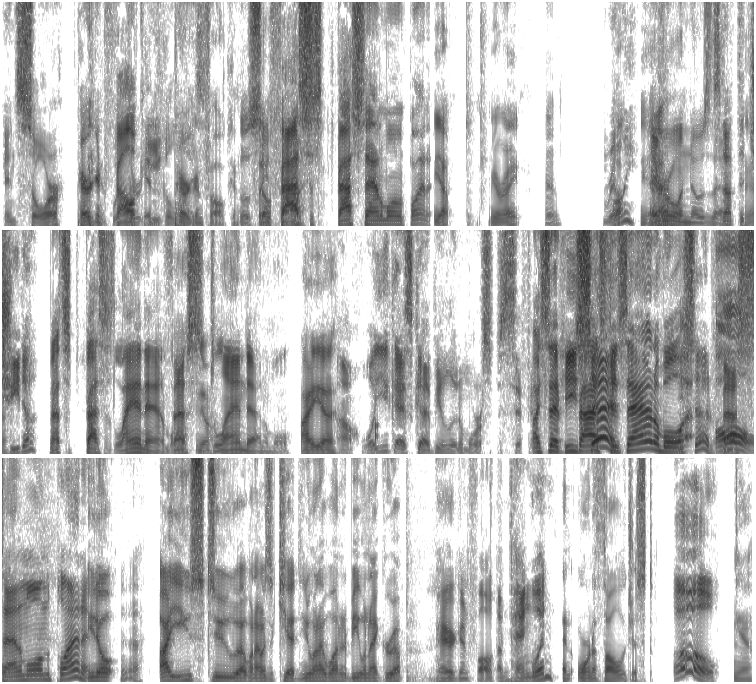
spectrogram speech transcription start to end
And soar? Peregrine falcon. Peregrine falcon. Those so fastest fastest animal on the planet. Yep, you're right. Really? Yeah. Everyone knows It's that. not the Yeah. cheetah? That's the fastest land animal. Fastest land animal. I uh, Oh, well, you guys got to be a little more specific. I said He fastest said- animal. He said all. fastest animal on the planet. you know, Yeah. I used to uh, when I was a kid. You know what I wanted to be when I grew up? Peregrine falcon. a penguin? An ornithologist. Oh, Yeah.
